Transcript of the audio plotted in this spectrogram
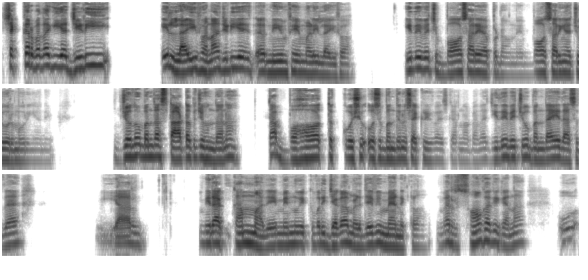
ਚੱਕਰ ਪਤਾ ਕੀ ਆ ਜਿਹੜੀ ਇਹ ਲਾਈਫ ਆ ਨਾ ਜਿਹੜੀ ਇਹ ਨੇਮ ਫੇਮ ਵਾਲੀ ਲਾਈਫ ਆ ਇਹਦੇ ਵਿੱਚ ਬਹੁਤ ਸਾਰੇ ਅਪ ਡਾਊਨ ਨੇ ਬਹੁਤ ਸਾਰੀਆਂ ਚੋਰ ਮੋਰੀਆਂ ਨੇ। ਜਦੋਂ ਬੰਦਾ ਸਟਾਰਟਅਪ 'ਚ ਹੁੰਦਾ ਨਾ ਤਾਂ ਬਹੁਤ ਕੁਝ ਉਸ ਬੰਦੇ ਨੂੰ ਸੈਕਰੀਫਾਈਸ ਕਰਨਾ ਪੈਂਦਾ ਜਿਹਦੇ ਵਿੱਚ ਉਹ ਬੰਦਾ ਇਹ ਦੱਸਦਾ ਹੈ, ਯਾਰ ਮੇਰਾ ਕੰਮ ਆ ਜੇ ਮੈਨੂੰ ਇੱਕ ਵਾਰੀ ਜਗ੍ਹਾ ਮਿਲ ਜੇ ਵੀ ਮੈਂ ਨਿਕਲਾਂ। ਮੈਂ ਸਹੁੰ ਖਾ ਕੇ ਕਹਿਣਾ ਉਹ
